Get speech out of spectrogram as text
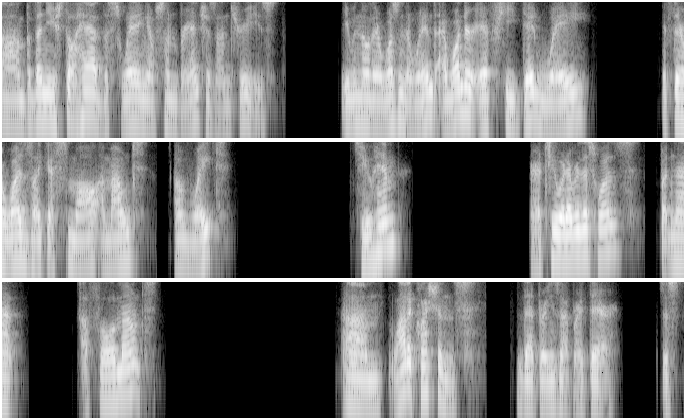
Um, but then you still had the swaying of some branches on trees, even though there wasn't a wind. I wonder if he did weigh, if there was like a small amount of weight to him or to whatever this was, but not a full amount. Um, a lot of questions that brings up right there. Just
